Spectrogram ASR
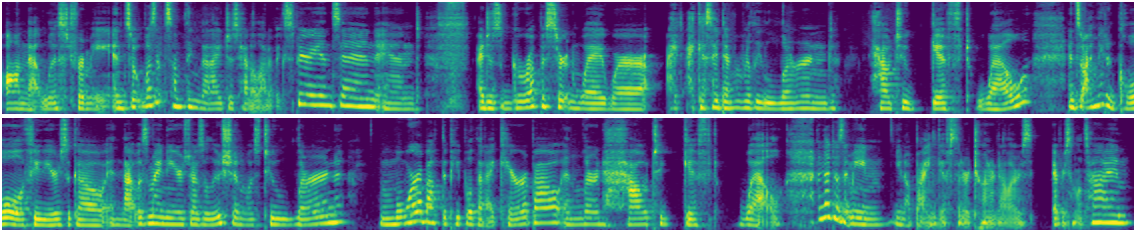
on that list for me. And so it wasn't something that I just had a lot of experience in. And I just grew up a certain way where I, I guess I never really learned how to gift well. And so I made a goal a few years ago, and that was my New Year's resolution was to learn more about the people that I care about and learn how to gift well. And that doesn't mean, you know, buying gifts that are $200 every single time.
